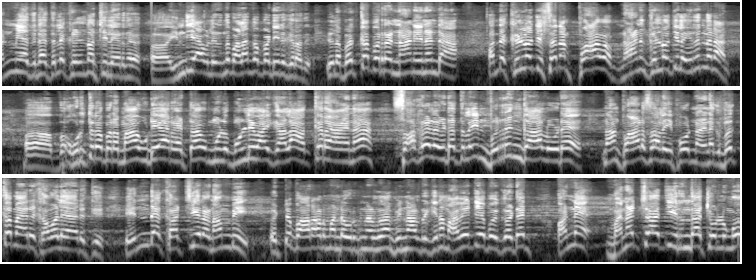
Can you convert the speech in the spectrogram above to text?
அண்மைய தினத்தில் கிளிநொச்சியில் இருந்து இந்தியாவிலிருந்து வழங்கப்பட்டிருக்கிறது. இதில் வெக்கப்படுற நான் என்னண்டா? அந்த கிளிநொச்சி சனம் பாவம். நானும் கிள்நொச்சியில் இருந்தேன் நான். உருத்திரபுரமா உடையார்கட்டா முள்ளு முள்ளிவாய்க்கால அக்கராயனா சகல இடத்துலையும் வெறுங்காலோட நான் பாடசாலை போடணும் எனக்கு வெக்கமா இருக்கு கவலையா இருக்கு. எந்த கட்சியில நம்பி எட்டு பாராளுமன்ற உறுப்பினர்கள் தான் பின்னால் இருக்கணும் அவையிட்டே போய் கேட்டேன் அண்ணே மனச்சாட்சி இருந்தா சொல்லுங்க.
